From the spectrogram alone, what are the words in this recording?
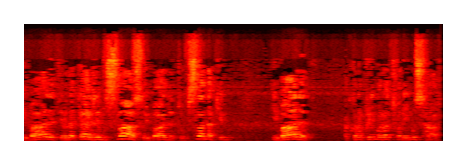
ibadet ili da kažem slasu ibadetu, sladak ibadet, ako na primjer otvori mushaf,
